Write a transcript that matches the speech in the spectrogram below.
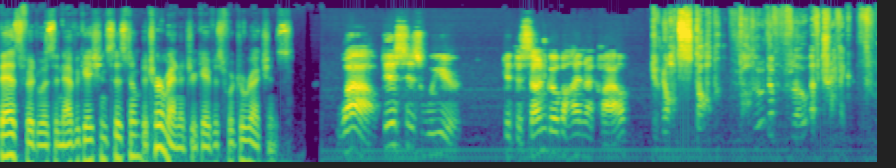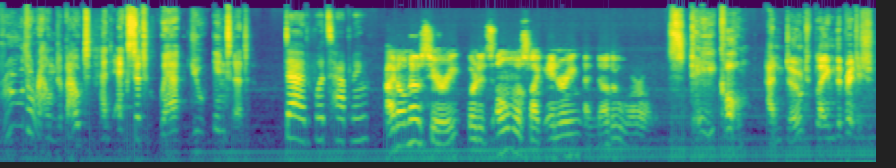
Besford was the navigation system the tour manager gave us for directions. Wow, this is weird. Did the sun go behind that cloud? Do not stop. Follow the flow of traffic through the roundabout and exit where you entered. Dad, what's happening? I don't know, Siri, but it's almost like entering another world. Stay calm and don't blame the British.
